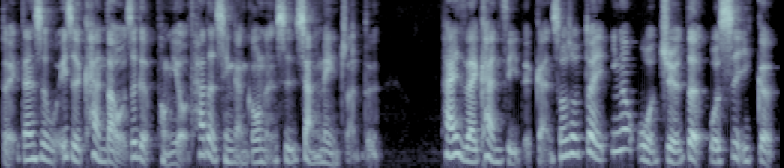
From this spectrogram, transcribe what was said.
对，但是我一直看到我这个朋友，他的情感功能是向内转的，他一直在看自己的感受，说对，因为我觉得我是一个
